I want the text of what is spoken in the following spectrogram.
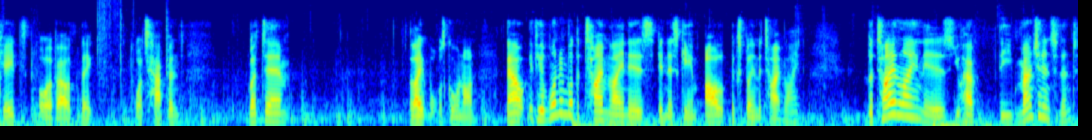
okay, it's all about like what's happened, but um, like what was going on. Now, if you're wondering what the timeline is in this game, I'll explain the timeline. The timeline is you have the mansion incident,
